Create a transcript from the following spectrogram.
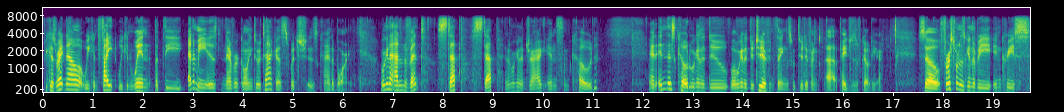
because right now we can fight, we can win, but the enemy is never going to attack us, which is kind of boring. We're going to add an event, step, step, and then we're going to drag in some code. And in this code, we're going to do, well, we're going to do two different things with two different uh, pages of code here. So first one is going to be increase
